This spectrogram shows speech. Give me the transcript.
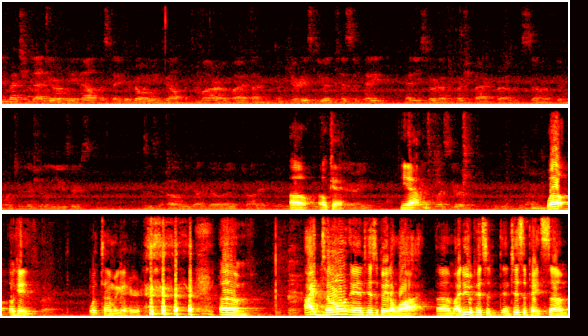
you mentioned that you're only in alpha state, we're going into alpha tomorrow, but I'm, I'm curious, do you anticipate any sort of pushback from some of the more traditional users? Oh, we gotta go electronic. Oh, okay. Yeah. What's, what's your, you know? Well, okay. What time we got here? um, I don't anticipate a lot. Um, I do anticipate some.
